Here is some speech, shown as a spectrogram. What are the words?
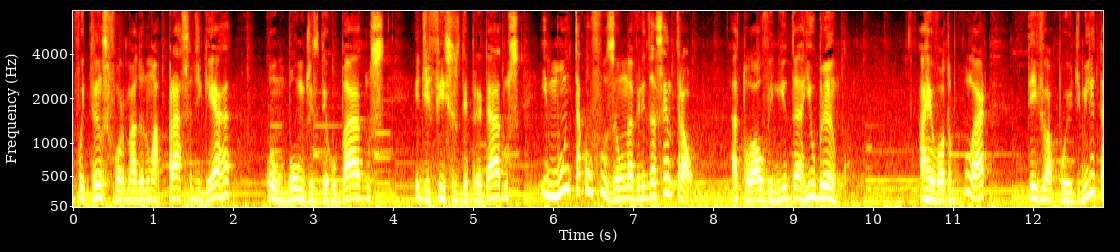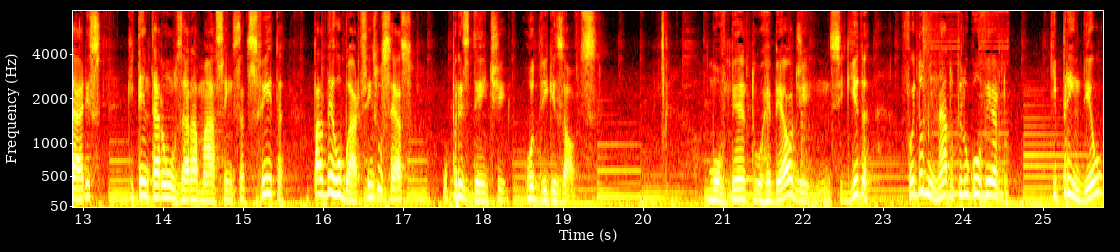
foi transformado numa praça de guerra com bondes derrubados, edifícios depredados e muita confusão na Avenida Central, atual Avenida Rio Branco. A revolta popular teve o apoio de militares que tentaram usar a massa insatisfeita para derrubar sem sucesso o presidente Rodrigues Alves. O movimento rebelde, em seguida, foi dominado pelo governo, que prendeu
